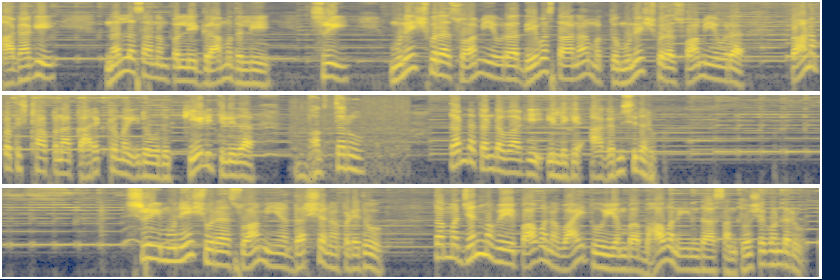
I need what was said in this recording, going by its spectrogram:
ಹಾಗಾಗಿ ನಲ್ಲಸಾನಂಪಲ್ಲಿ ಗ್ರಾಮದಲ್ಲಿ ಶ್ರೀ ಮುನೇಶ್ವರ ಸ್ವಾಮಿಯವರ ದೇವಸ್ಥಾನ ಮತ್ತು ಮುನೇಶ್ವರ ಸ್ವಾಮಿಯವರ ಪ್ರಾಣ ಪ್ರತಿಷ್ಠಾಪನಾ ಕಾರ್ಯಕ್ರಮ ಇರುವುದು ಕೇಳಿ ತಿಳಿದ ಭಕ್ತರು ತಂಡ ತಂಡವಾಗಿ ಇಲ್ಲಿಗೆ ಆಗಮಿಸಿದರು. ಶ್ರೀ ಮುನೇಶ್ವರ ಸ್ವಾಮಿಯ ದರ್ಶನ ಪಡೆದು ತಮ್ಮ ಜನ್ಮವೇ ಪಾವನವಾಯಿತು ಎಂಬ ಭಾವನೆಯಿಂದ ಸಂತೋಷಗೊಂಡರು.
